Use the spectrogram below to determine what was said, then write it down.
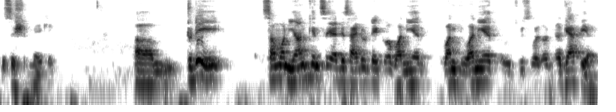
decision making. Um, today, someone young can say, I decided to take a one year, one, one year, which was a, a gap year.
